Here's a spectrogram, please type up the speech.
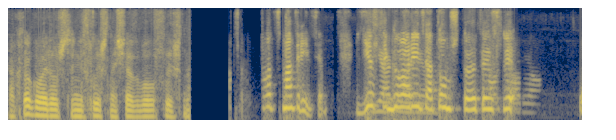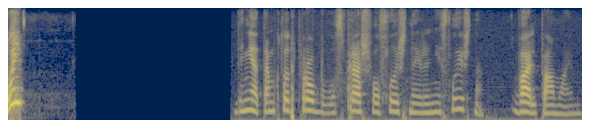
А кто говорил, что не слышно? Сейчас было слышно. Вот смотрите, если Я говорить о говорила. том, что это если... Ой, Да нет, там кто-то пробовал, спрашивал, слышно или не слышно. Валь, по-моему.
